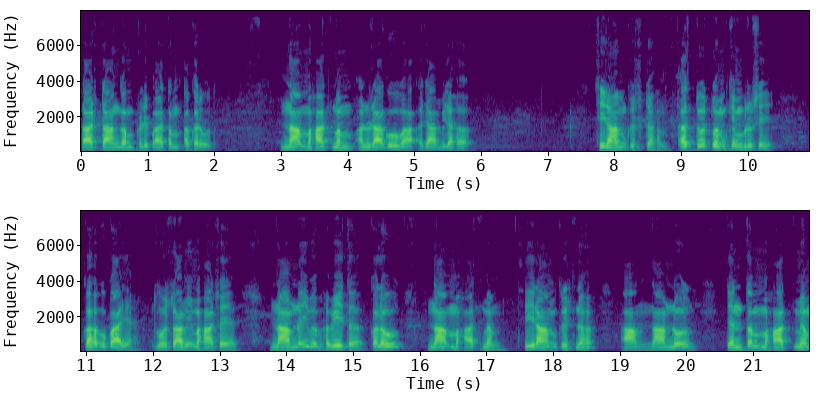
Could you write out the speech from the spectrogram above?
साष्टांगम प्रणिपात अकोत् नाम महात्म अनुरागो वा अजामिल। श्रीरामकृष्ण, अस्तु तम कह उपाय? गोस्वामी महाशय नामन भवेत कलौ नाम महात्म्यम। श्रीरामकृष्ण आम नामनोत्यंतम महात्म्यम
